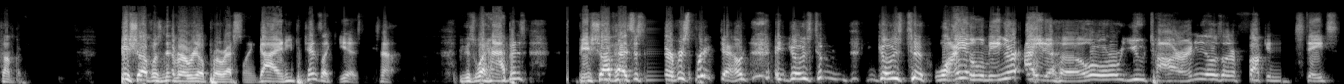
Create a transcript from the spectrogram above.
company. Bischoff was never a real pro wrestling guy, and he pretends like he is. He's not. Because what happens? Bischoff has this nervous breakdown and goes to goes to Wyoming or Idaho or Utah or any of those other fucking states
